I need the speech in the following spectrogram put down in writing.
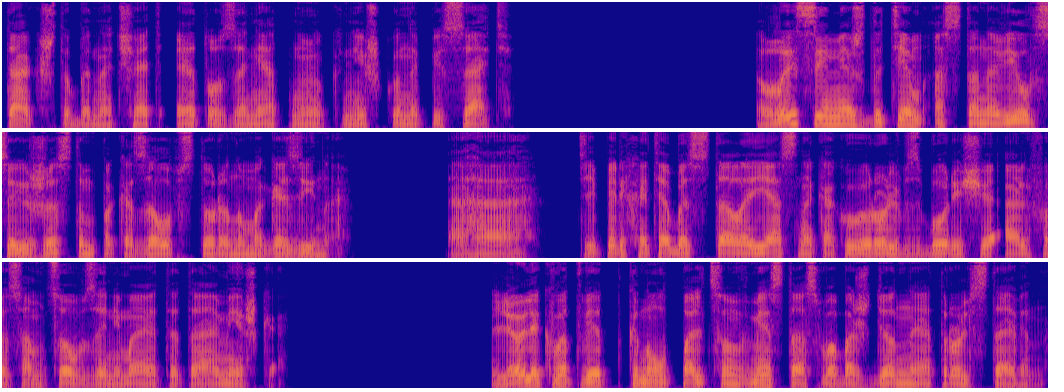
так, чтобы начать эту занятную книжку написать. Лысый между тем остановился и жестом показал в сторону магазина. Ага, теперь хотя бы стало ясно, какую роль в сборище альфа-самцов занимает эта омешка. Лёлик в ответ ткнул пальцем в место, освобожденное от роль ставен.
